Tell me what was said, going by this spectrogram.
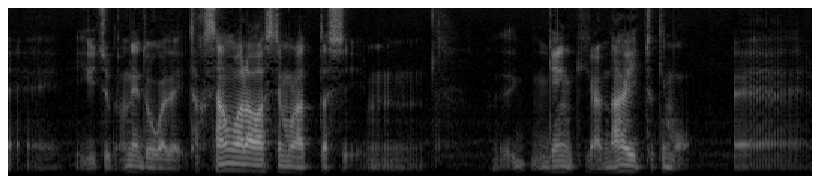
えー、YouTube のね動画でたくさん笑わせてもらったし、うん、元気がない時も、え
